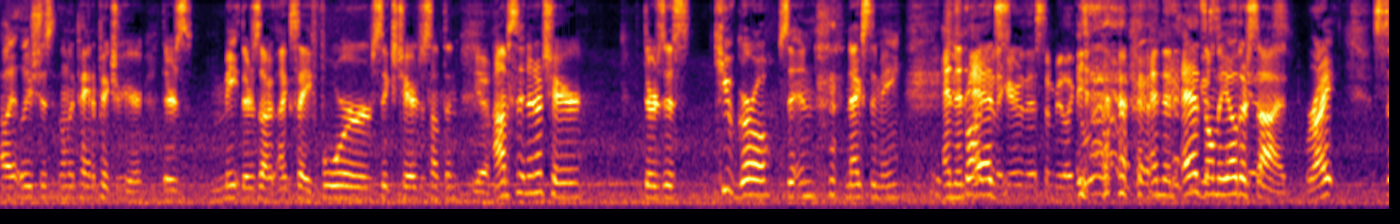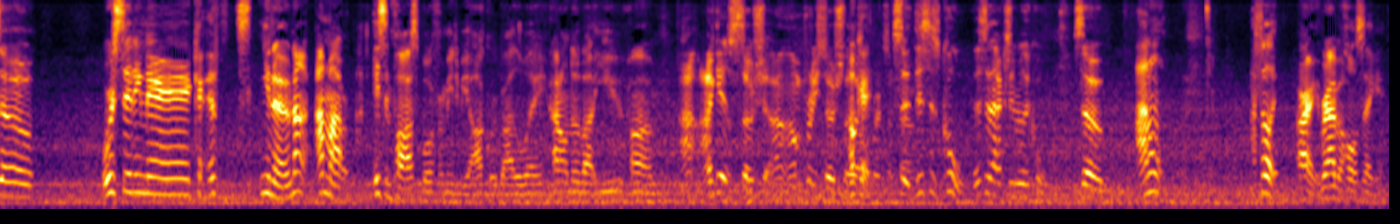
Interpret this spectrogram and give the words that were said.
uh, at least just let me paint a picture here. There's me. There's uh, like say four, or six chairs or something. Yeah. I'm sitting in a chair. There's this cute girl sitting next to me, and then Ed's gonna hear this and be like, and then Ed's on the other side, right? So we're sitting there. It's, you know, not. I'm not. It's impossible for me to be awkward. By the way, I don't know about you. Um, I, I get social. I'm pretty socially okay, so this is cool. This is actually really cool. So I don't. I feel like all right. Rabbit hole second.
